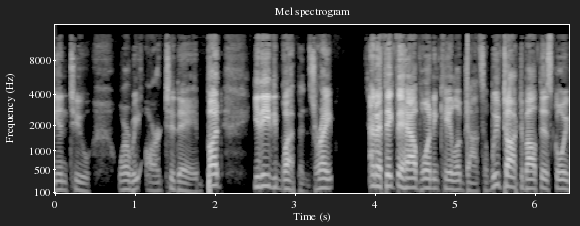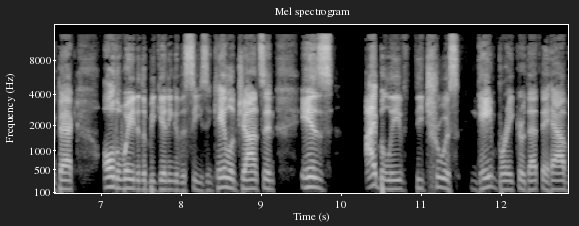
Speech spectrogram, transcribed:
into where we are today. But you need weapons, right? And I think they have one in Caleb Johnson. We've talked about this going back all the way to the beginning of the season. Caleb Johnson is, I believe, the truest game breaker that they have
